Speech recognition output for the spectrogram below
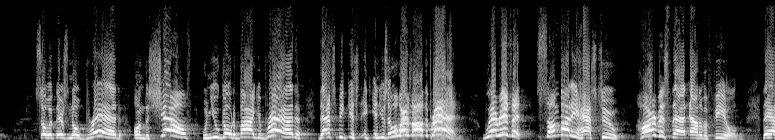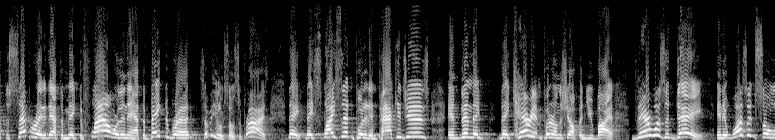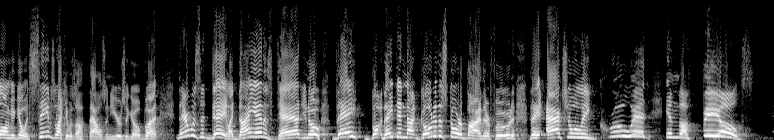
So if there's no bread on the shelf, when you go to buy your bread, that's because, and you say, well, where's all the bread? Where is it? Somebody has to harvest that out of a field. They have to separate it. They have to make the flour. Then they have to bake the bread. Some of you look so surprised. They, they slice it and put it in packages, and then they, they carry it and put it on the shelf, and you buy it. There was a day and it wasn't so long ago. It seems like it was a thousand years ago, but there was a day, like Diana's dad, you know, they, they did not go to the store to buy their food. They actually grew it in the fields.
